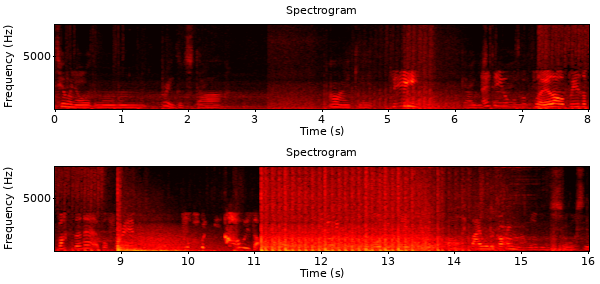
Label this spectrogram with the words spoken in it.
2 and 0 at the moment. Pretty good start. I like it. See, just any other player that would be in the back of the net, but for him, Oh, is that? I would have got him, that would have been so sick.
